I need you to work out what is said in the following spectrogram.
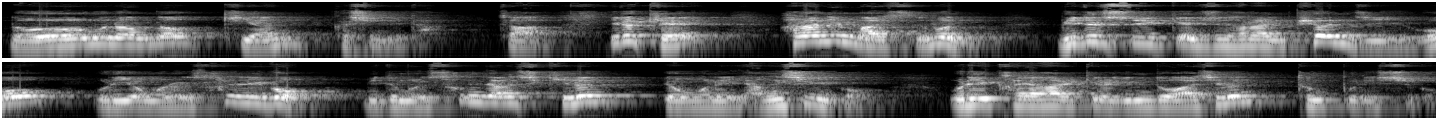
너무너무 귀한 것입니다. 자, 이렇게 하나님 말씀은 믿을 수 있게 해주신 하나님 편지이고 우리 영혼을 살리고 믿음을 성장시키는 영혼의 양식이고 우리 가야 할 길을 인도하시는 등불이시고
